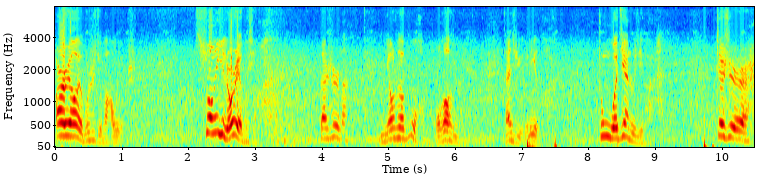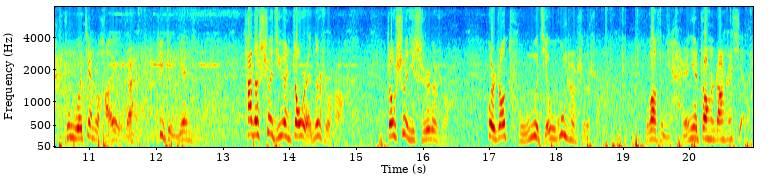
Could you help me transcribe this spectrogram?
二幺幺也不是，九八五也不是，双一流也不行。但是呢，你要说它不好，我告诉你，咱举个例子，中国建筑集团。这是中国建筑行业里边最顶尖级的。他的设计院招人的时候啊，招设计师的时候，或者招土木结构工程师的时候，我告诉你，人家招生章程写的是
